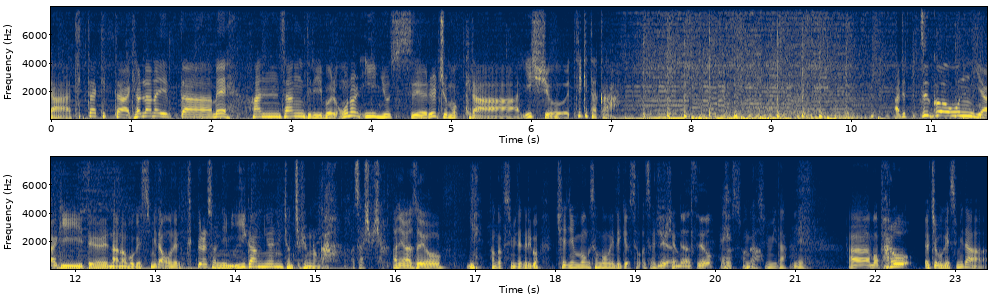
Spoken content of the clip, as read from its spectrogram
자, 틱탁틱탁 현란한 입담의 환상 드리블. 오늘 이 뉴스를 주목해라. 이슈 티키타카. 아주 뜨거운 이야기들 나눠보겠습니다. 오늘 특별 손님 이강윤 정치평론가 어서 오십시오. 안녕하세요. 예, 반갑습니다. 그리고 최진봉 성공회대 교수 어서 네, 오십시오. 안녕하세요. 네, 반갑습니다. 네. 아, 뭐 바로 여쭤보겠습니다.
